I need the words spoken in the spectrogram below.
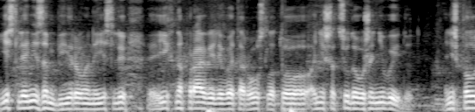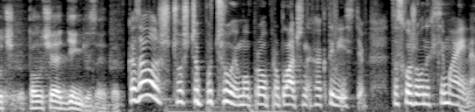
Если они зомбированы, если их направили в это русло, то они же отсюда уже не выйдут. Они же получ- получают деньги за это. Казали, що ще почуємо про проплачених активістів. Це схоже у них сімейне.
